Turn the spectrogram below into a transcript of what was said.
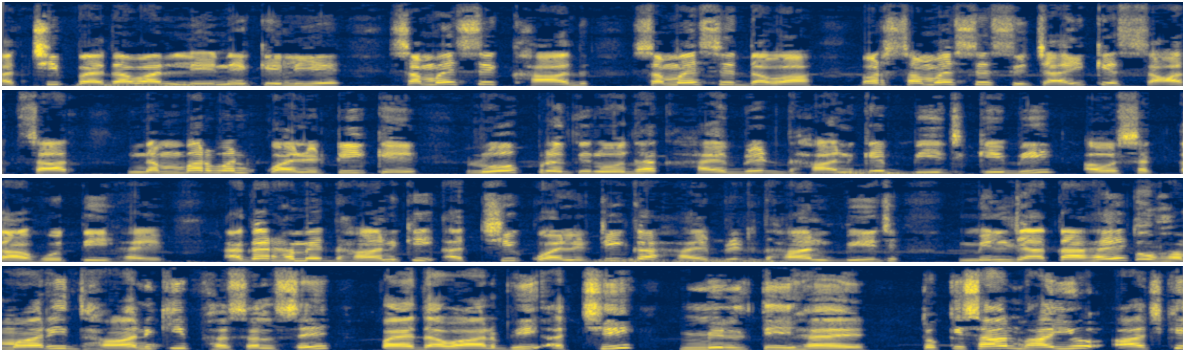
अच्छी पैदावार लेने के लिए समय से खाद, समय से दवा और समय से सिंचाई के साथ साथ नंबर वन क्वालिटी के रोग प्रतिरोधक हाइब्रिड धान के बीज की भी आवश्यकता होती है। अगर हमें धान की अच्छी क्वालिटी का हाइब्रिड धान बीज मिल जाता है तो हमारी धान की फ़सल से पैदावार भी अच्छी मिलती है। तो किसान भाइयों, आज के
